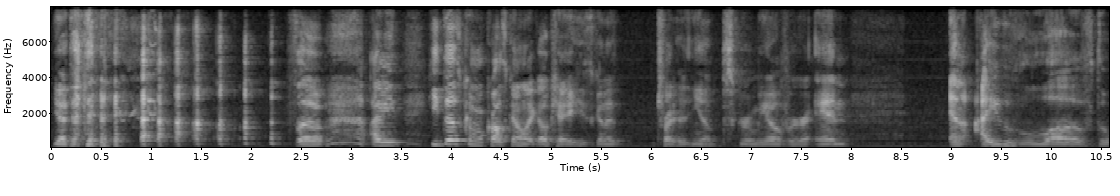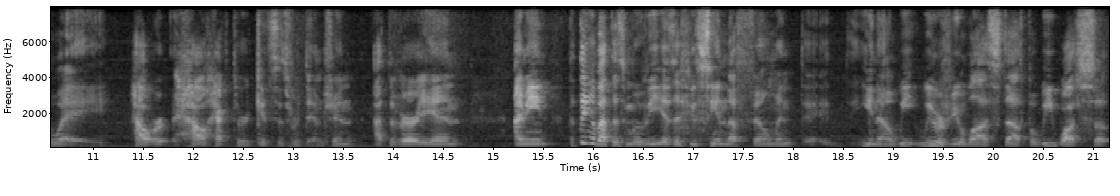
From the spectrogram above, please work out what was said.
Yeah. so I mean, he does come across kind of like, okay, he's gonna try to you know screw me over, and and I love the way how er, how Hector gets his redemption at the very end. I mean, the thing about this movie is if you've seen the film, and eh, you know, we we review a lot of stuff, but we watch so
